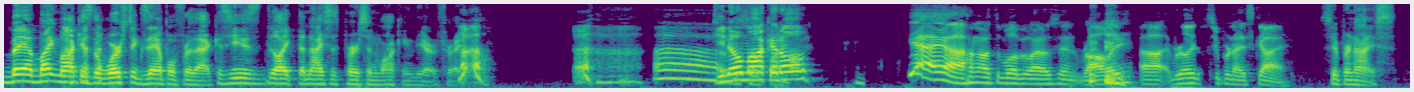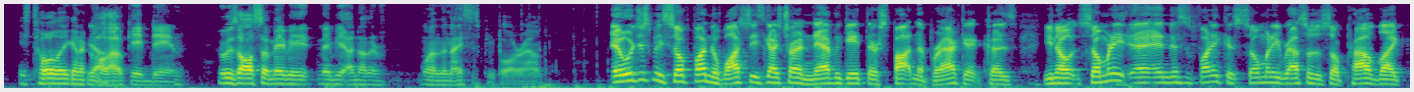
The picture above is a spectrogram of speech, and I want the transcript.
man. Mike Mock is the worst example for that because he's like the nicest person walking the earth right now. Do you know Mock at all? Yeah, yeah. I hung out with him a little bit when I was in Raleigh. uh, really super nice guy. Super nice. He's totally going to call Yeah. out Gabe Dean, who is also maybe maybe another one of the nicest people around. It would just be so fun to watch these guys try to navigate their spot in the bracket because you know so many, and this is funny because so many wrestlers are so proud, like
